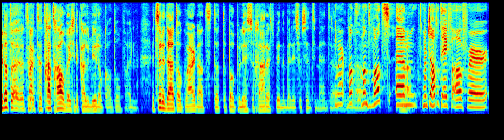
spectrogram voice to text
ik vind dat eh, het, Maar- het, het gaat gauw een beetje de Calimero-kant op. En het is inderdaad ook waar dat, dat de populisten garen spinnen bij dit soort sentimenten. Ja, maar En, wat, eh, want wat, ehm, ja. want je had het even over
